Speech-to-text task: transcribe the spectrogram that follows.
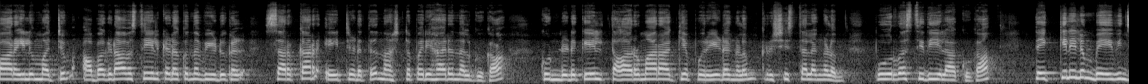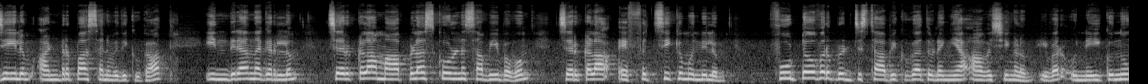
പാറയിലും മറ്റും അപകടാവസ്ഥയിൽ കിടക്കുന്ന വീടുകൾ സർക്കാർ ഏറ്റെടുത്ത് നഷ്ടപരിഹാരം നൽകുക. കുണ്ടെടുക്കയിൽ താറുമാറാക്കിയ പുരയിടങ്ങളും കൃഷിസ്ഥലങ്ങളും പൂർവസ്ഥിതിയിലാക്കുക തെക്കിലും ബേവിഞ്ചയിലും അണ്ടർപാസ് അനുവദിക്കുക. ഇന്ദിരാനഗറിലും ചെർക്കള മാപ്പിള സ്കൂളിന് സമീപവും ചെർക്കള എഫ് എച്ച് സിക്ക് മുന്നിലും ഫൂട്ട് ഓവർ ബ്രിഡ്ജ് സ്ഥാപിക്കുക തുടങ്ങിയ ആവശ്യങ്ങളും ഇവർ ഉന്നയിക്കുന്നു.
